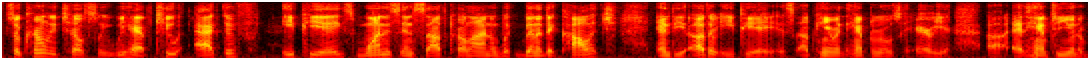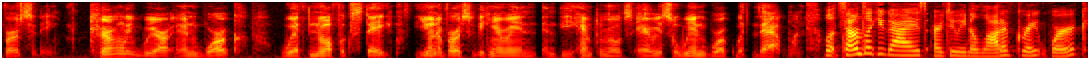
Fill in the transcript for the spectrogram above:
So currently, Chelsie, we have two active EPAs. One is in South Carolina with Benedict College, and the other EPA is up here in the Hampton Roads area uh, at Hampton University. Currently, we are in work with Norfolk State University here in, in the Hampton Roads area. So we're in work with that one. Well, it sounds like you guys are doing a lot of great work.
